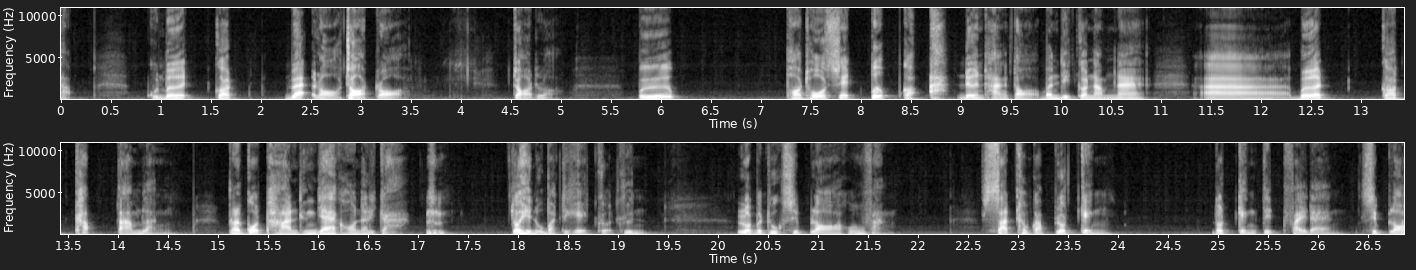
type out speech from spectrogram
ศัพท์ คุณเบิร์ต ก็แวะรอจอดรอ จอดรอปุ๊บพอโทรเสร็จปุ๊บก็อะเดินทางต่อบัณฑิตก็นำหน้าเบิร์ตก็ขับตามหลัง ปรากฏผ่านถึงแยกหอนาฬิกา ก็เห็นอุบัติเหตุเกิดขึ้น รถบรรทุกสิบล้อคุณผู้ฟังซัดเข้ากับรถเก๋งรถเก๋งติดไฟแดงสิบล้อ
